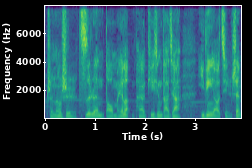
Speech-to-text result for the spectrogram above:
只能是自认倒霉了。他要提醒大家一定要谨慎。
